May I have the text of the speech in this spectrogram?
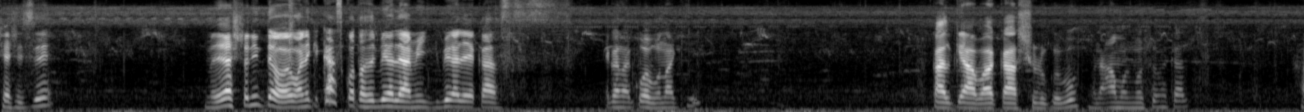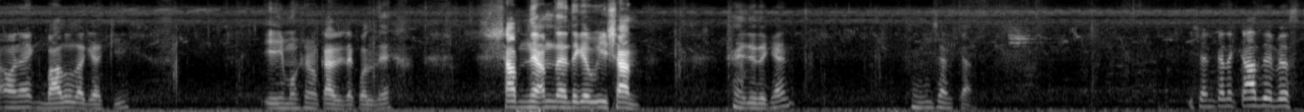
শেষ হয়েছে রেস্টটা নিতে হয়, অনেকে কাজ করতেছে বিকালে, আমি বিকালে কাজ এখন আর করব নাকি কালকে আবার কাজ শুরু করব মানে আমন মৌসুমের কাজ। অনেক ভালো লাগে আর কি। এই মৌসুমের কাজটা করলে। সামনে আপনার দেখে ঈশান। এই যে দেখেন ঈশান খান। ঈশান খানে কাজে ব্যস্ত।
